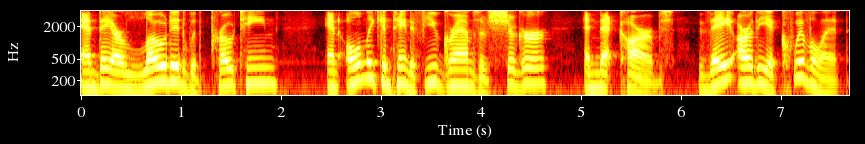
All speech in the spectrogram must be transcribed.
and they are loaded with protein and only contain a few grams of sugar and net carbs. They are the equivalent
